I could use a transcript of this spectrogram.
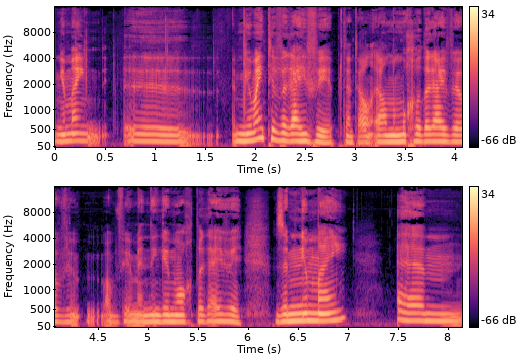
Minha mãe, eh, a minha mãe teve HIV, portanto, ela, ela não morreu de HIV, obvi- obviamente, ninguém morre de HIV. Mas a minha mãe, ahm,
